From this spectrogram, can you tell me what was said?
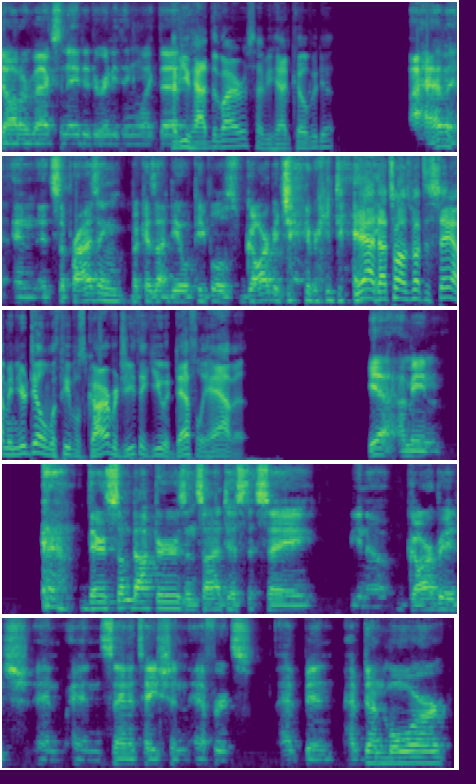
daughter vaccinated or anything like that. have you had the virus have you had covid yet I haven't, and it's surprising because I deal with people's garbage every day. Yeah, that's what I was about to say. I mean, you're dealing with people's garbage. You think you would definitely have it. Yeah, I mean, there's some doctors and scientists that say, you know, garbage and and sanitation efforts have been have done more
